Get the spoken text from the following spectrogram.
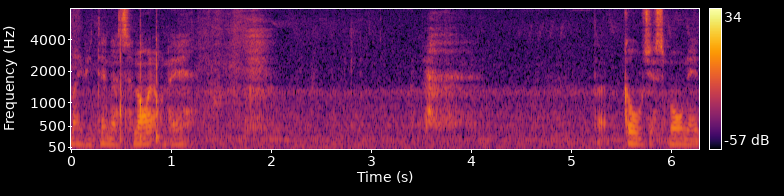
Maybe dinner tonight on here. That gorgeous morning.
